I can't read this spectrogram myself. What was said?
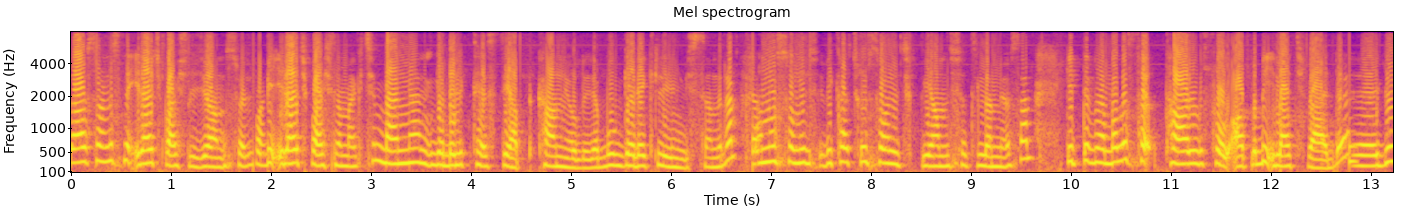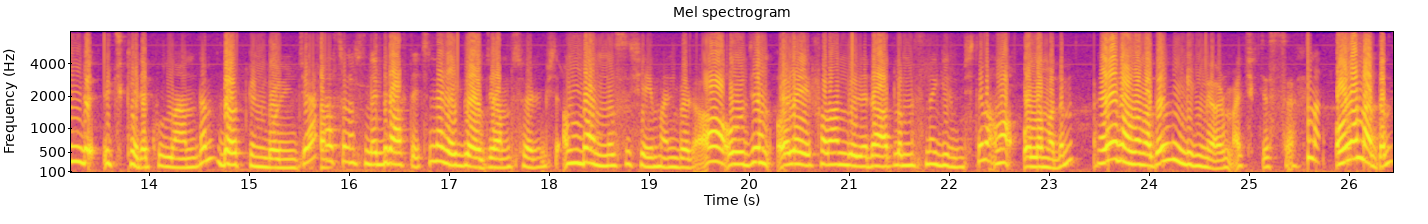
Daha sonrasında ilaç başlayacağını söyledi. Bir ilaç başlamak için benden gebelik testi yaptı kan yoluyla. Bu gerekliymiş sanırım. Onun sonucu birkaç gün sonra çıktı yanlış hatırlamıyorsam. Gitti ve bana Tarlı Sol adlı bir ilaç verdi. Ee, günde 3 kere kullandım. 4 gün boyunca. Daha sonrasında bir hafta içinde regle olacağımı söylemişti. Ama ben nasıl şeyim hani böyle aa olacağım oley falan böyle rahatlamasına girmiştim ama olamadım. Neden olamadığımı bilmiyorum açıkçası. Ama olamadım.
